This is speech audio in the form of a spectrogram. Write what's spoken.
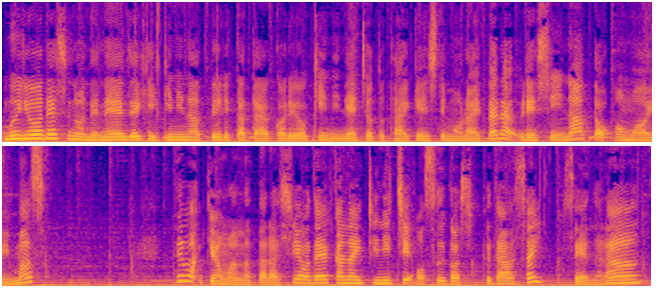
無料ですのでねぜひ気になっている方はこれを機にねちょっと体験してもらえたら嬉しいなと思いますでは今日もあなたらしい穏やかな一日お過ごしください。さよなら。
